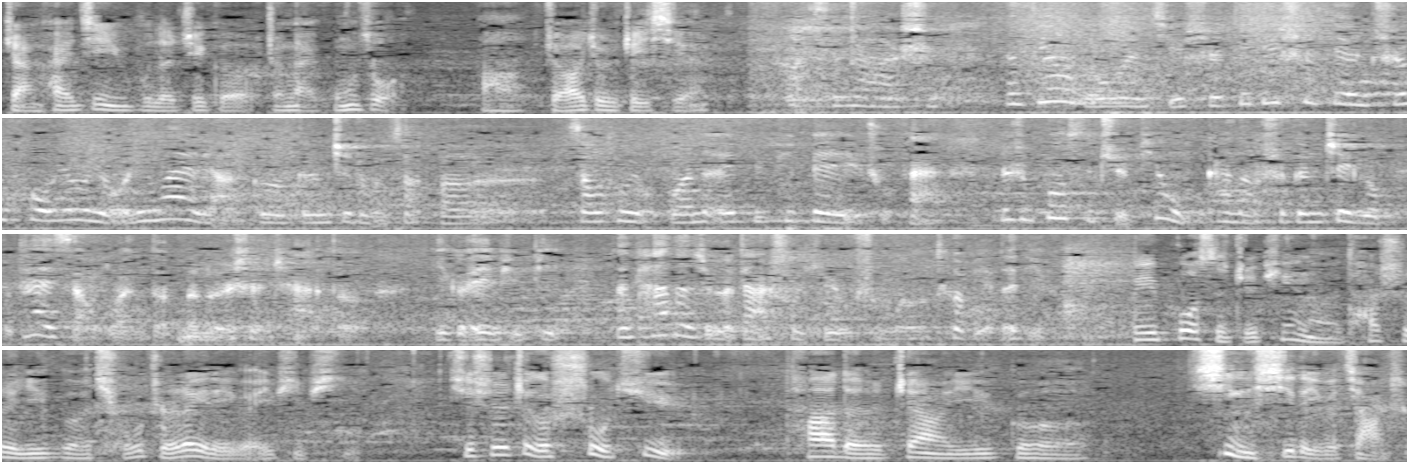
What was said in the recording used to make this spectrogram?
展开进一步的这个整改工作，啊，主要就是这些。谢谢老师。那第二个问题是，滴滴事件之后又有另外两个跟这种交呃交通有关的 APP 被处罚，但是 Boss 直聘我们看到是跟这个不太相关的本轮审查的一个 APP，那它的这个大数据有什么特别的地方？因为 Boss 直聘呢，它是一个求职类的一个 APP，其实这个数据它的这样一个信息的一个价值，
